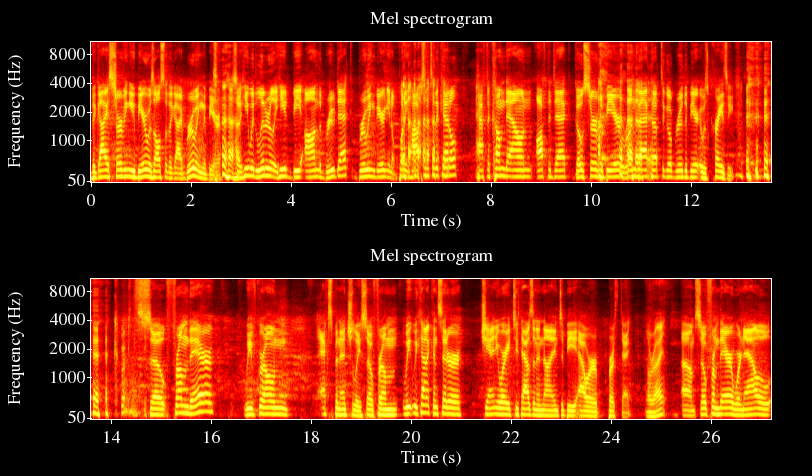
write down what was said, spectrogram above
the guy serving you beer was also the guy brewing the beer. so he would literally he'd be on the brew deck brewing beer, you know, putting hops into the kettle. Have to come down off the deck, go serve the beer, run back up to go brew the beer. It was crazy. So from there, we've grown exponentially. So from we, we kind of consider January 2009 to be our birthday. All right. Um, so from there, we're now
